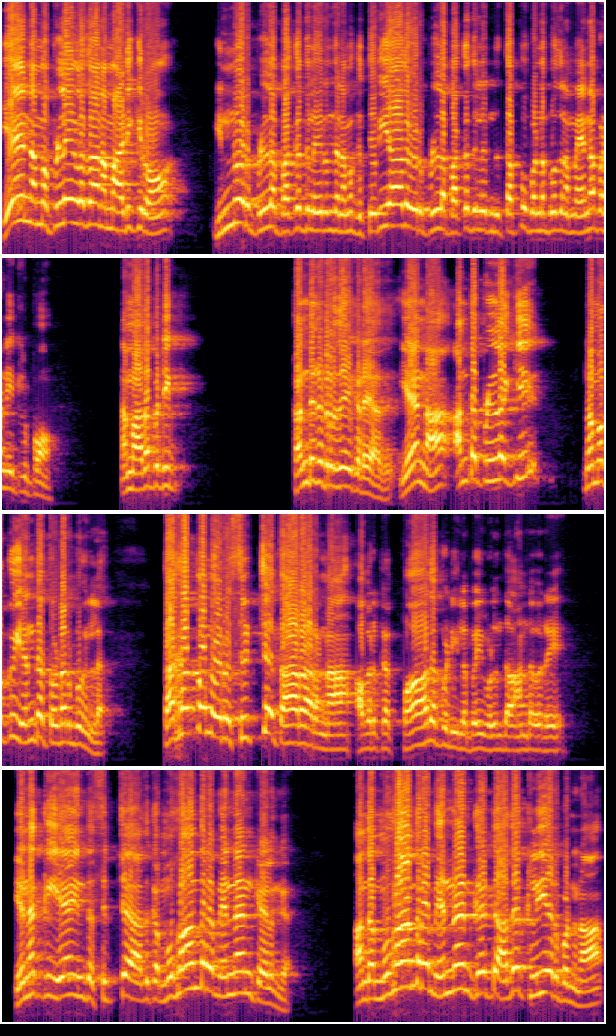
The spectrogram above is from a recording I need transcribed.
ஏன் நம்ம பிள்ளைகளை தான் நம்ம அடிக்கிறோம்? இன்னொரு பிள்ளை பக்கத்துல இருந்து நமக்கு தெரியாத ஒரு பிள்ளை பக்கத்துல இருந்து தப்பு பண்ணும்போது நம்ம என்ன பண்ணிட்டு இருப்போம்? நம்ம அதை பற்றி கண்டுகிடுறதே கிடையாது. ஏன்னா அந்த பிள்ளைக்கு நமக்கு எந்த தொடர்பும் இல்லை. தகப்பன் ஒரு சிக்ஷை தாராருன்னா அவருக்கு பாதப்படியில போய் விழுந்த ஆண்டவரே. எனக்கு ஏன் இந்த சிக்ஷை அதுக்கு முகாந்திரம் என்னன்னு கேளுங்க. அந்த முகாந்திரம் என்னன்னு கேட்டு அதை கிளியர் பண்ணுனா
